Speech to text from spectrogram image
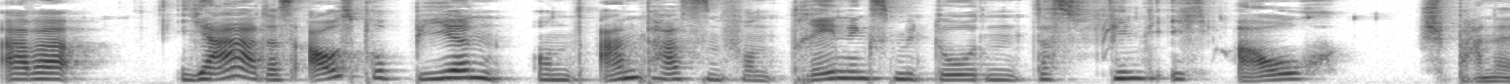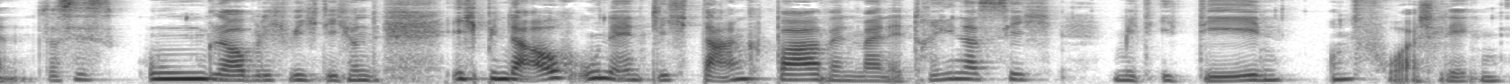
Aber ja, das Ausprobieren und Anpassen von Trainingsmethoden, das finde ich auch spannend. Das ist unglaublich wichtig und ich bin da auch unendlich dankbar, wenn meine Trainer sich mit Ideen und Vorschlägen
